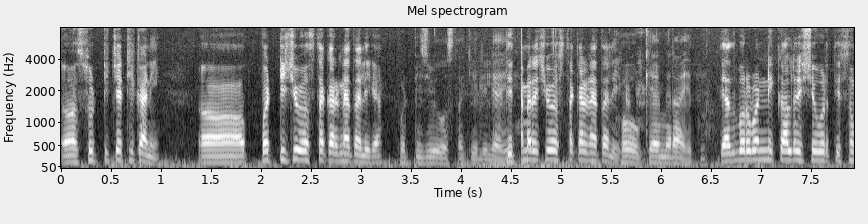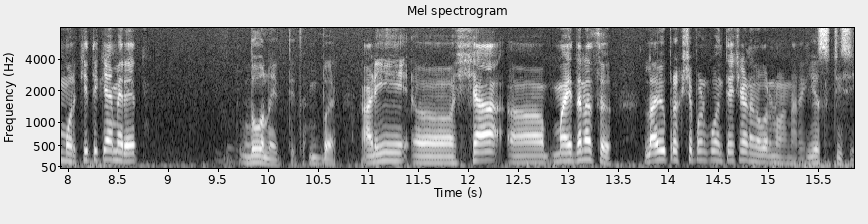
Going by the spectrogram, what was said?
अं, सुट्टीच्या ठिकाणी अं, पट्टीची व्यवस्था करण्यात आली का? पट्टीची व्यवस्था केलेली आहे. कॅमेऱ्याची व्यवस्था करण्यात आली का? हो कॅमेरा आहेत ना. त्याचबरोबर निकाल रेषेवरती समोर किती कॅमेरे आहेत? दोन आहेत तिथं. बरं. आणि अं, ह्या अं, मैदानाचं लाईव्ह प्रक्षेपण कोणत्या चॅनलवर होणार आहे? एस टी सी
